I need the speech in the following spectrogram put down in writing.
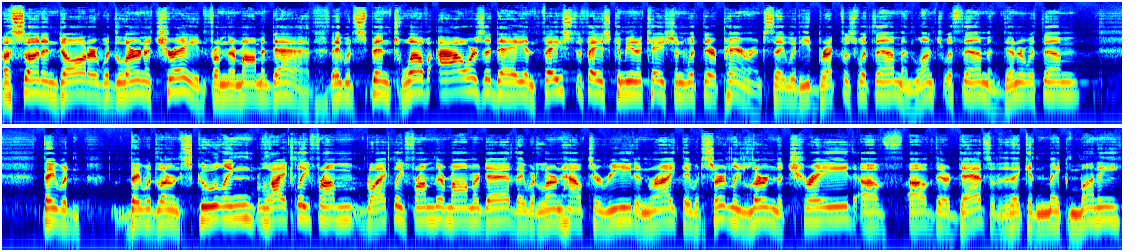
a son and daughter would learn a trade from their mom and dad. They would spend 12 hours a day in face to face communication with their parents. They would eat breakfast with them and lunch with them and dinner with them. They would, they would learn schooling likely from, likely from their mom or dad. They would learn how to read and write. They would certainly learn the trade of, of their dad so that they could make money.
